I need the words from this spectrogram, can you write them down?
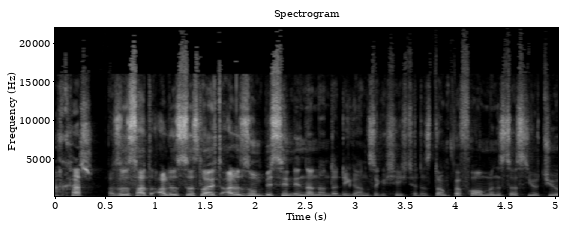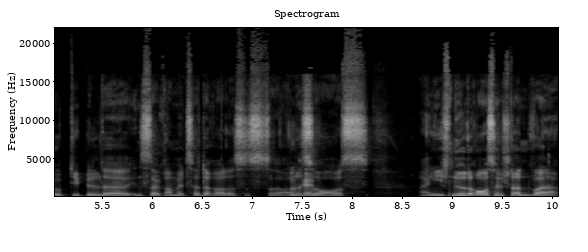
Ach krass. Also es hat alles, das läuft alles so ein bisschen ineinander, die ganze Geschichte. Das Donk Performance, das YouTube, die Bilder, Instagram etc., das ist äh, alles Okay. so aus, eigentlich nur daraus entstanden, weil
